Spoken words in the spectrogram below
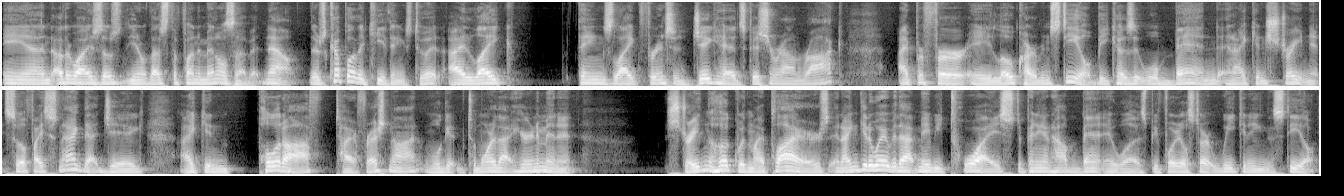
and otherwise those you know that's the fundamentals of it. Now there's a couple other key things to it. I like things like for instance jig heads fishing around rock i prefer a low carbon steel because it will bend and i can straighten it. So if i snag that jig i can pull it off tie a fresh knot and we'll get to more of that here in a minute straighten the hook with my pliers, and I can get away with that maybe twice, depending on how bent it was, before you'll start weakening the steel.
